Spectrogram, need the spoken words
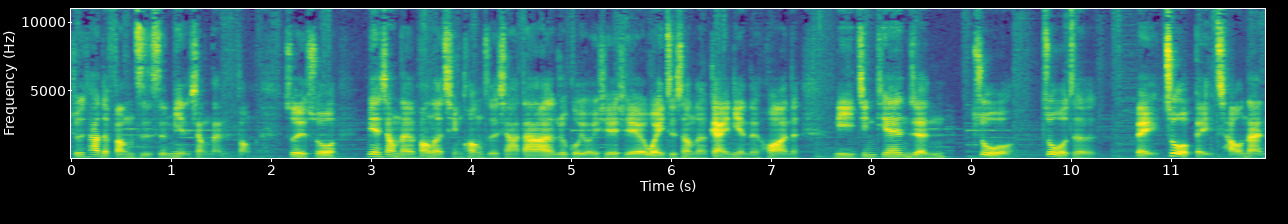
就是他的房子是面向南方，所以说面向南方的情况之下，大家如果有一些些位置上的概念的话呢，你今天人坐坐着北坐北朝南，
